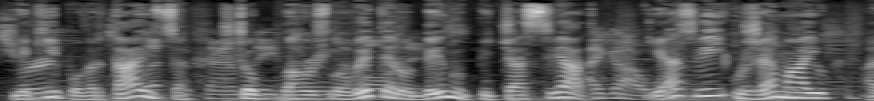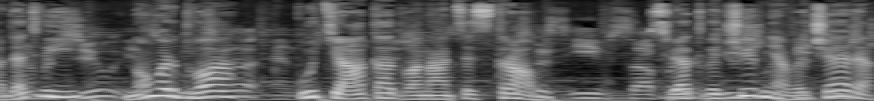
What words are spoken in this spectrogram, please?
які повертаються, щоб благословити родину під час свят. Я свій уже маю. А де твій? Номер два кутя та 12 страв. Святвечірня вечеря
